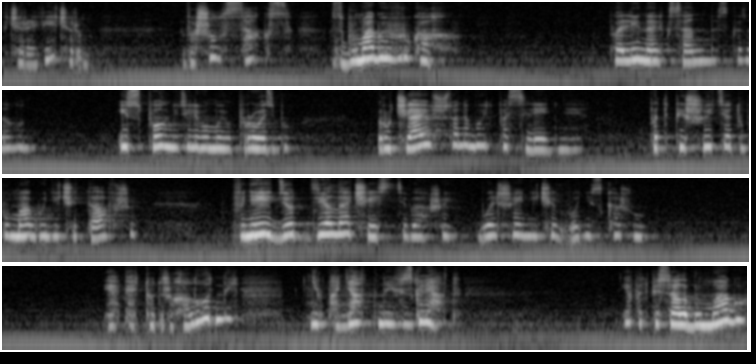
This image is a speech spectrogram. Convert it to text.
Вчера вечером вошел Сакс с бумагой в руках. Полина Александровна, сказал он, исполните ли вы мою просьбу? Ручаюсь, что она будет последняя. Подпишите эту бумагу, не читавши. В ней идет дело о чести вашей. Больше я ничего не скажу. И опять тот же холодный, непонятный взгляд. Я подписала бумагу,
